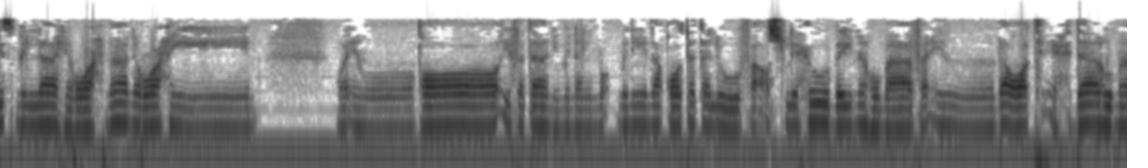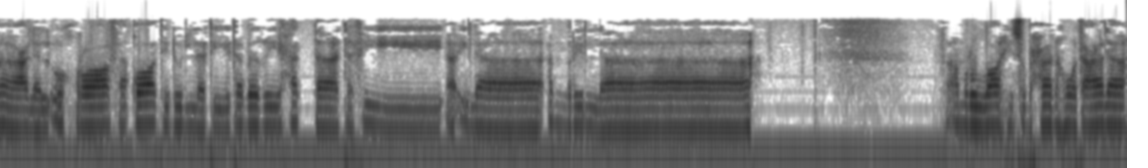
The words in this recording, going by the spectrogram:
بسم الله الرحمن الرحيم. وإن طائفتان من المؤمنين قتتلوا فأصلحوا بينهما فإن بغت إحداهما على الأخرى فقاتلوا التي تبغي حتى تفيء إلى أمر الله. فأمر الله سبحانه وتعالى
